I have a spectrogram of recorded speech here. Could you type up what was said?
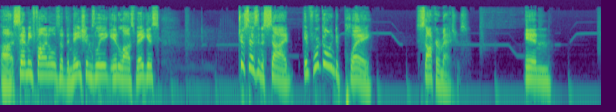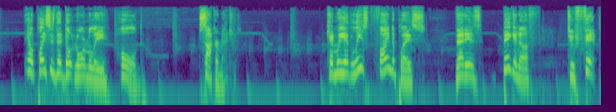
Uh, semifinals of the Nations League in Las Vegas. Just as an aside, if we're going to play soccer matches in you know places that don't normally hold soccer matches, can we at least find a place that is big enough to fit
